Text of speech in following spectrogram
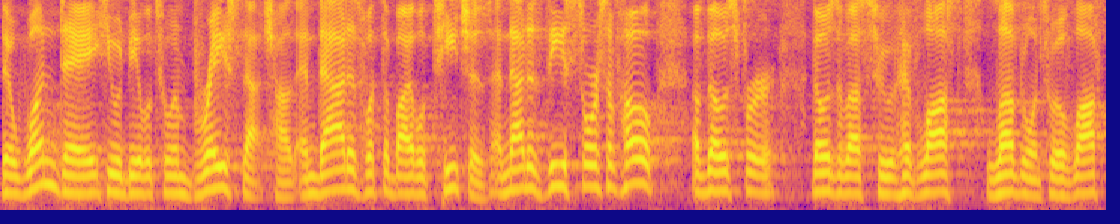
that one day he would be able to embrace that child. And that is what the Bible teaches. And that is the source of hope of those for those of us who have lost loved ones, who have lost,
